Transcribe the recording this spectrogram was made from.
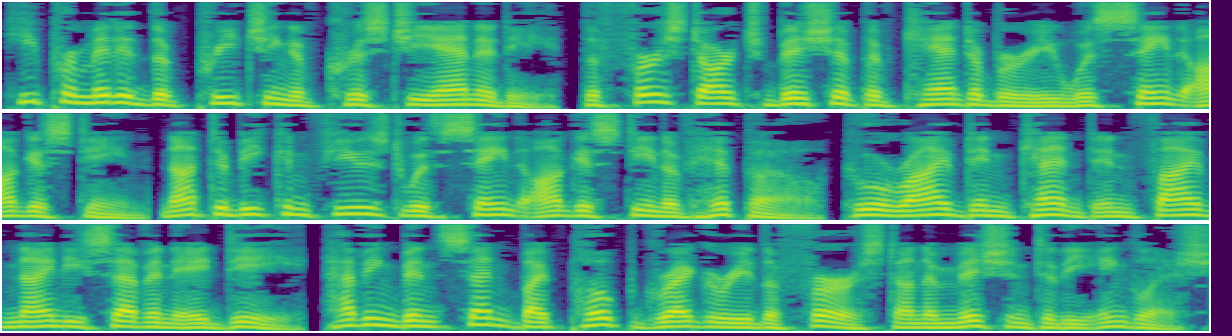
He permitted the preaching of Christianity. The first Archbishop of Canterbury was Saint Augustine, not to be confused with Saint Augustine of Hippo, who arrived in Kent in 597 AD, having been sent by Pope Gregory I on a mission to the English.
